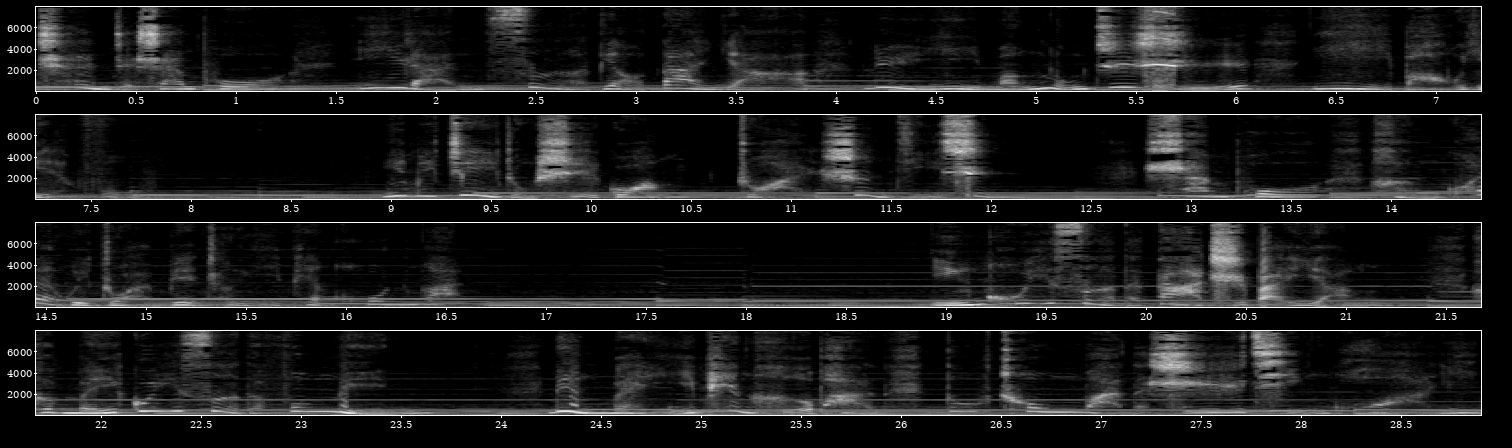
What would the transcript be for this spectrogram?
趁着山坡依然色调淡雅、绿意朦胧之时，一饱眼福。因为这种时光转瞬即逝，山坡很快会转变成一片昏暗。银灰色的大齿白杨和玫瑰色的枫林，令每一片河畔都充满了诗情画意。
